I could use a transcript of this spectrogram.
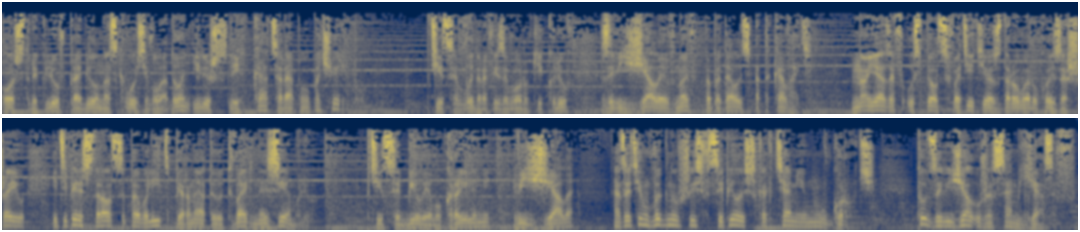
Острый клюв пробил насквозь его ладонь и лишь слегка царапнул по черепу. Птица, выдрав из его руки клюв, завизжала и вновь попыталась атаковать. Но Язов успел схватить ее здоровой рукой за шею и теперь старался повалить пернатую тварь на землю. Птица била его крыльями, визжала, а затем, выгнувшись, вцепилась когтями ему в грудь. Тут завизжал уже сам Язов.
